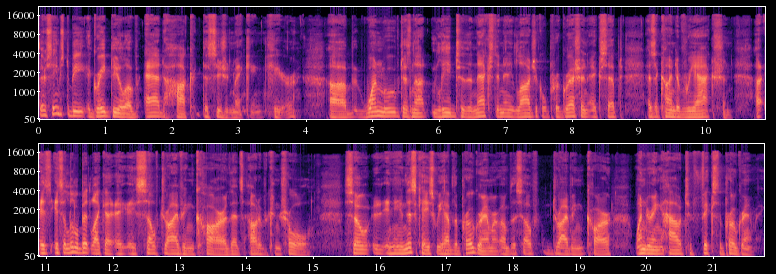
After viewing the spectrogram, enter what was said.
There seems to be a great deal of ad hoc decision making here. Uh, one move does not lead to the next in any logical progression except as a kind of reaction. Uh, it's, it's a little bit like a, a self driving car that's out of control. So, in, in, this case, we have the programmer of the self driving car wondering how to fix the programming.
